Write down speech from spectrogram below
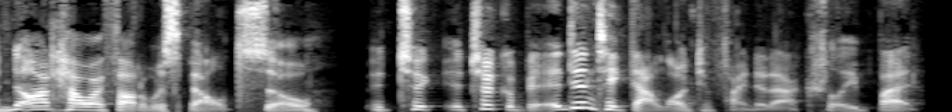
not how I thought it was spelled. So it took it took a bit. It didn't take that long to find it actually, but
